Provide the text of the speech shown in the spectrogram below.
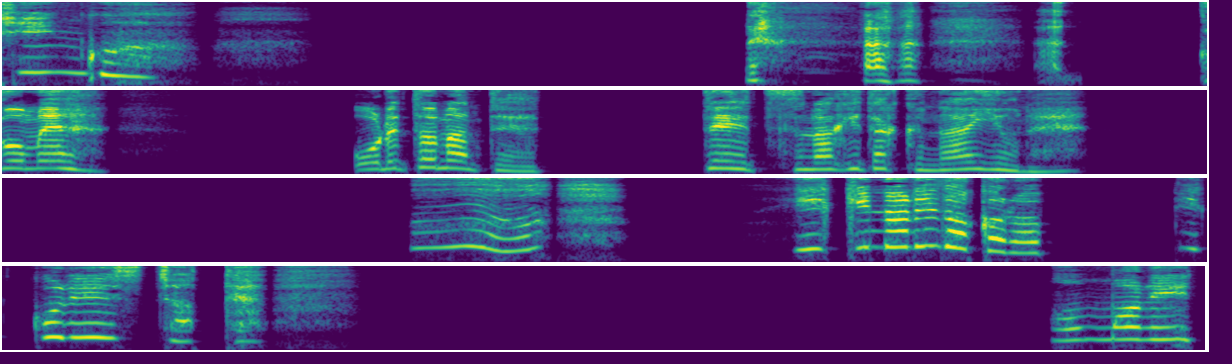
シング。ごめん。俺となんて手つなぎたくないよね。ううん。いきなりだからびっくりしちゃって。あんまり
